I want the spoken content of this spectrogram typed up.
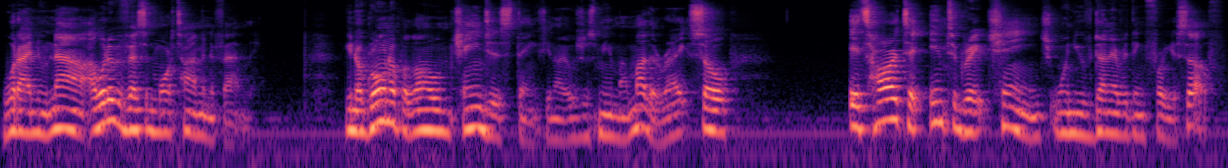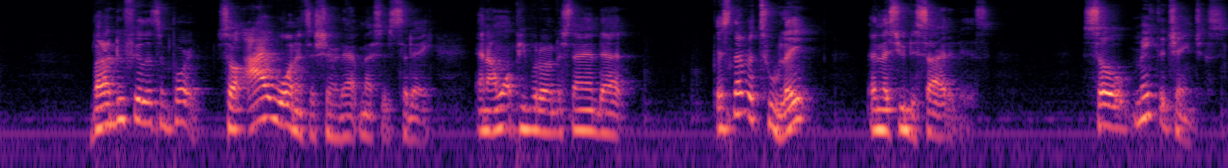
what I knew now, I would have invested more time in the family. You know, growing up alone changes things. You know, it was just me and my mother, right? So it's hard to integrate change when you've done everything for yourself. But I do feel it's important. So I wanted to share that message today. And I want people to understand that it's never too late unless you decide it is. So make the changes.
